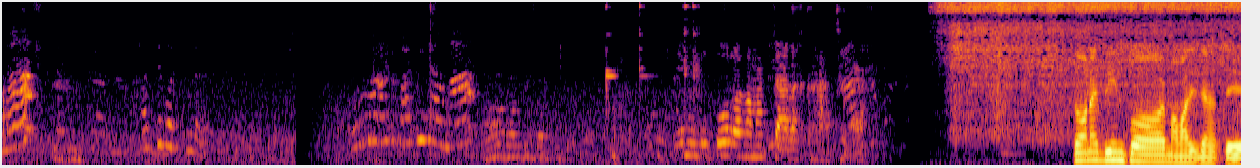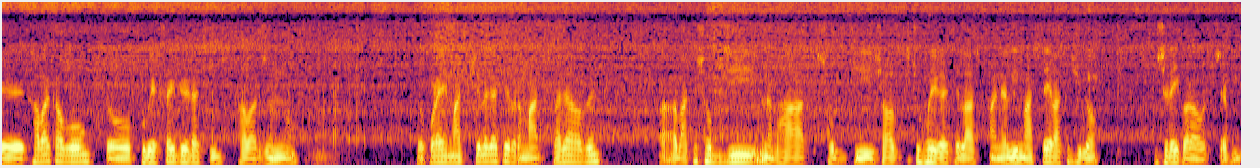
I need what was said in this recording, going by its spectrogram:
মা হাতে পাচ্ছি না ও মা পাচ্ছি না মা তো অনেকদিন পর মামা দিদার হাতে খাবার খাব, তো খুব এক্সাইটেড আছি খাবার জন্য। তো কড়াই মাছ চলে গেছে, এবার মাছ ভাজা হবে। আর বাকি সবজি মানে ভাত, সবজি সব কিছু হয়ে গেছে লাস্ট ফাইনালি মাছটাই বাকি ছিল। সেটাই করা হচ্ছে এখন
